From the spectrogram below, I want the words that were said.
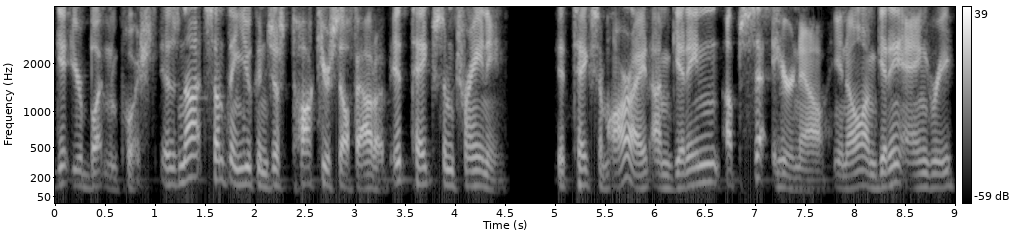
get your button pushed is not something you can just talk yourself out of. It takes some training. It takes some, all right, I'm getting upset here now. You know, I'm getting angry.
